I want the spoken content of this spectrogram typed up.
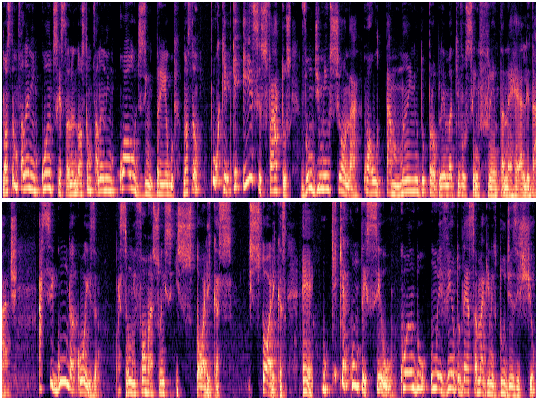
Nós estamos falando em quantos restaurantes, nós estamos falando em qual desemprego, nós estamos. Por quê? Porque esses fatos vão dimensionar qual o tamanho do problema que você enfrenta na realidade. A segunda coisa são informações históricas históricas é o que, que aconteceu quando um evento dessa magnitude existiu.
